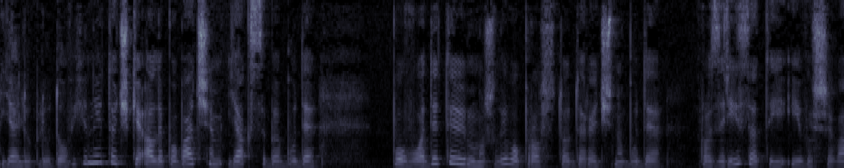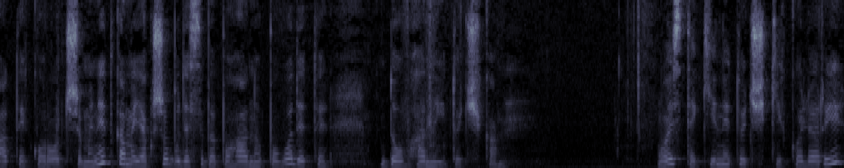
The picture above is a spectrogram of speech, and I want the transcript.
Я люблю довгі ниточки, але побачимо, як себе буде поводити. Можливо, просто доречно буде розрізати і вишивати коротшими нитками, якщо буде себе погано поводити довга ниточка. Ось такі ниточки, кольори.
